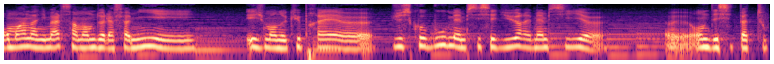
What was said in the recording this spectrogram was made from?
pour moi, un animal, c'est un membre de la famille et, je m'en occuperai euh, jusqu'au bout, même si c'est dur et même si euh, euh, on ne décide pas de tout.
